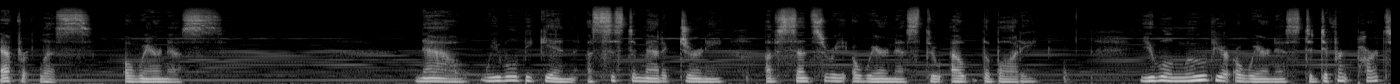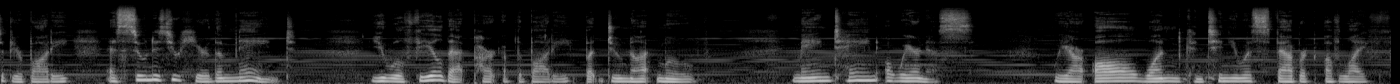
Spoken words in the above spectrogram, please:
effortless awareness. Now we will begin a systematic journey of sensory awareness throughout the body. You will move your awareness to different parts of your body as soon as you hear them named. You will feel that part of the body, but do not move. Maintain awareness. We are all one continuous fabric of life.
